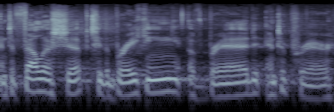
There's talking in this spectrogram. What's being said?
and to fellowship, to the breaking of bread, and to prayer.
